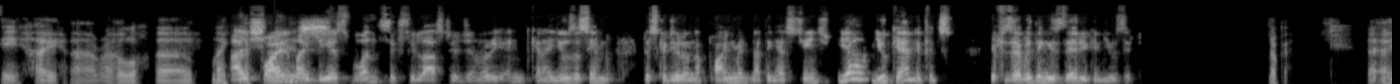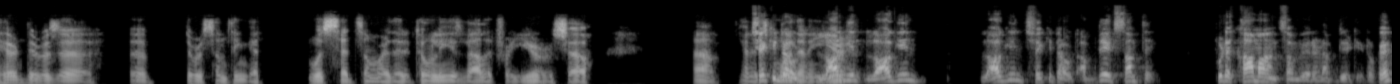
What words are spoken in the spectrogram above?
Hey, hi, uh, Rahul. Uh, my I question filed my DS 160 last year, January, and can I use the same to schedule an appointment? Nothing has changed. Yeah, you can. If it's if it's, everything is there, you can use it. okay. I, I heard there was a, a there was something that was said somewhere that it only is valid for a year or so. Um, and it's Check it more out. than a Log year. in, log in, log in, check it out. Update something. Put a comma on somewhere and update it, okay?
